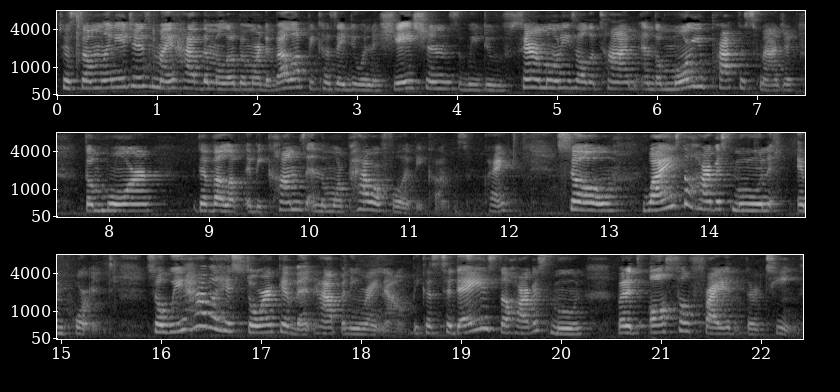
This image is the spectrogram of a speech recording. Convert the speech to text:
So some lineages might have them a little bit more developed because they do initiations, we do ceremonies all the time, and the more you practice magic, the more developed it becomes and the more powerful it becomes, okay? So, why is the harvest moon important? So, we have a historic event happening right now because today is the harvest moon, but it's also Friday the 13th.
